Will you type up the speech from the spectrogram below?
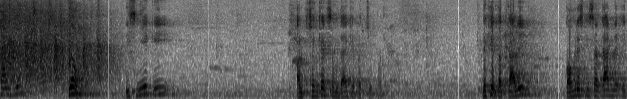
काम किया। क्यों? इसलिए कि अल्पसंख्यक समुदाय के बच्चे पढ़े। देखिए, तत्कालीन कांग्रेस की सरकार ने एक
